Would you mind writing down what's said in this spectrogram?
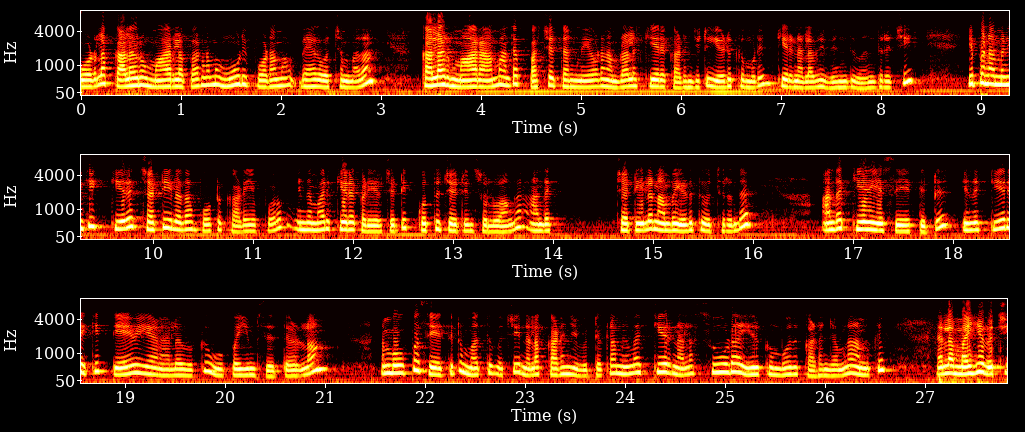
போடலாம் கலரும் மாறல பாருங்க. நம்ம மூடி போடாமல் வேக வச்சோம்னா தான் கலர் மாறாமல் அந்த பச்சைத்தன்மையோடு நம்மளால் கீரை கடைஞ்சிட்டு எடுக்க முடியும். கீரை நல்லாவே வெந்து வந்துருச்சு. இப்போ நம்ம இன்றைக்கி கீரை சட்டியில் தான் போட்டு கடைய போகிறோம் இந்த மாதிரி கீரை கடையிற சட்டி கொத்து சட்டின்னு சொல்லுவாங்க. அந்த சட்டியில் நம்ம எடுத்து வச்சுருந்த அந்த கீரையை சேர்த்துட்டு இந்த கீரைக்கு தேவையான அளவுக்கு உப்பையும் சேர்த்துடலாம். நம்ம உப்பை சேர்த்துட்டு மத்து வச்சு நல்லா கடைஞ்சி விட்டுக்கலாம். இந்த மாதிரி கீரை நல்லா சூடாக இருக்கும்போது கடைஞ்சோம்னா நமக்கு நல்லா மைய வச்சு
